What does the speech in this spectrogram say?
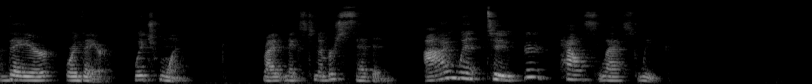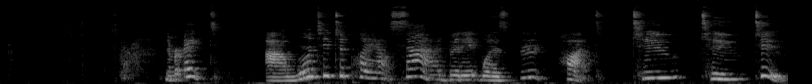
there, or there. Which one? Write it next to number seven. I went to mm, house last week. Number eight. I wanted to play outside, but it was mm, hot. Two, two, two.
